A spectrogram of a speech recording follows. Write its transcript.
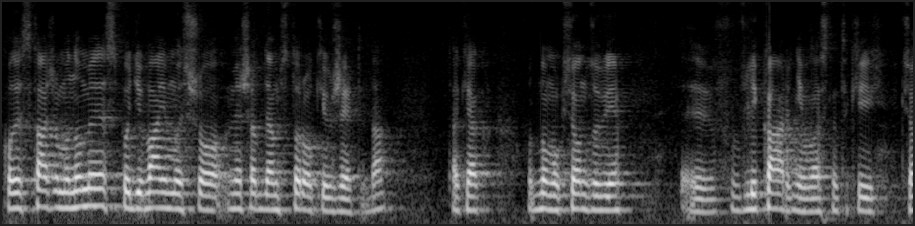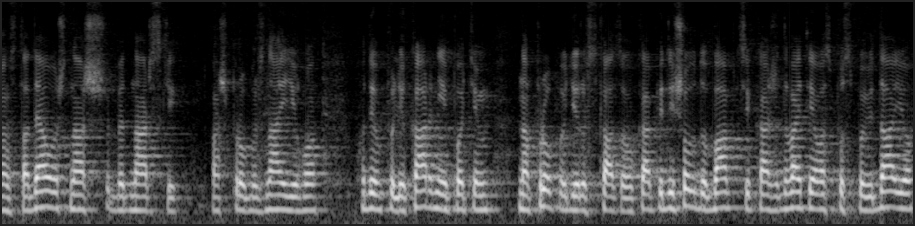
коли скажемо, ну ми сподіваємось, що ми ще будемо 100 років жити. Да? Так як одному ксьонзові е, в лікарні, власне, такий ксьонз Тадеуш, наш беднарський, ваш пробур знає його, ходив по лікарні потім на проповіді розказував. Каже, підійшов до бабці, каже, давайте я вас посповідаю.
